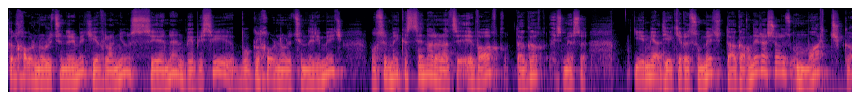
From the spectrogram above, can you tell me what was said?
գլխավոր նորությունների մեջ Euronews, CNN, BBC գլխավոր նորությունների մեջ ոնց որ մեկը սցենար արած է, վաղ դագաղ այս մյուսը։ Եվ մի հատ եկեղեցու մեջ դագաղներ աշարած ու մարդ չկա։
